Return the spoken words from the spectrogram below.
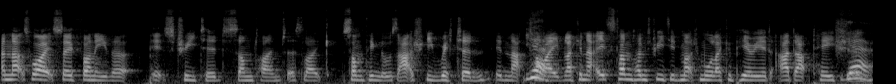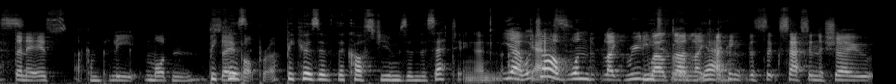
And that's why it's so funny that it's treated sometimes as like something that was actually written in that Yeah. time. Like in that, it's sometimes treated much more like a period adaptation Yes. than it is a complete modern Because soap opera. because of the costumes and the setting and Yeah, I which guess. are wonder- like really well done. Like yeah. I think the success in the show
